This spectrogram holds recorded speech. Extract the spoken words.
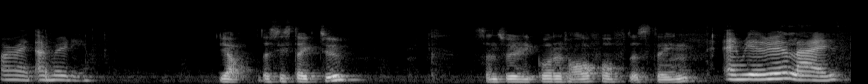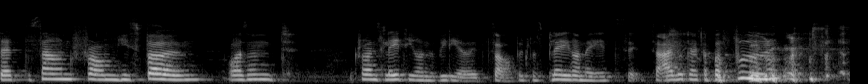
All right, I'm ready. Yeah, this is take two. Since we recorded half of this thing, And we realized that the sound from his phone wasn't translating on the video itself. It was playing on the headset. So I look like a buffoon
